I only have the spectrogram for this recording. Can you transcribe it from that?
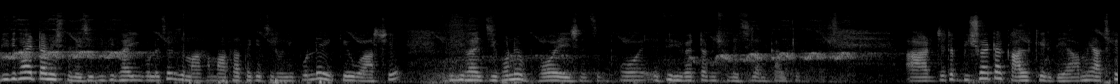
দিদিভাইয়েরটা আমি শুনেছি। দিদিভাই বলেছে যে মাথা থেকে চিরুনি পড়লে কেউ আসে। দিদিভাইয়ের জীবনে ভয় এসেছে, ভয় দিদিভাইয়েরটা আমি শুনেছিলাম কালকে। আর যেটা বিষয়টা কালকের দেয়া, আমি আজকে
